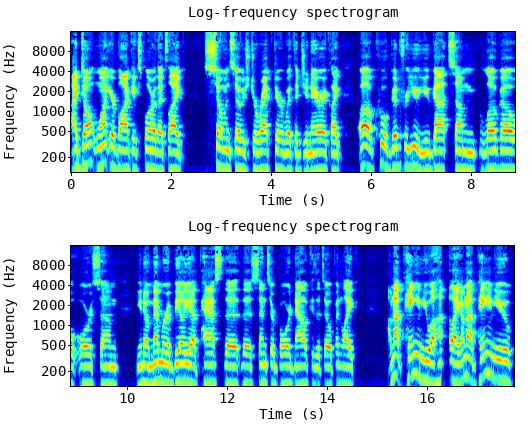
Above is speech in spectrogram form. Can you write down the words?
I don't want your block explorer that's like so and so's director with a generic like oh, cool, good for you. You got some logo or some, you know, memorabilia past the the censor board now because it's open. Like, I'm not paying you a like I'm not paying you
